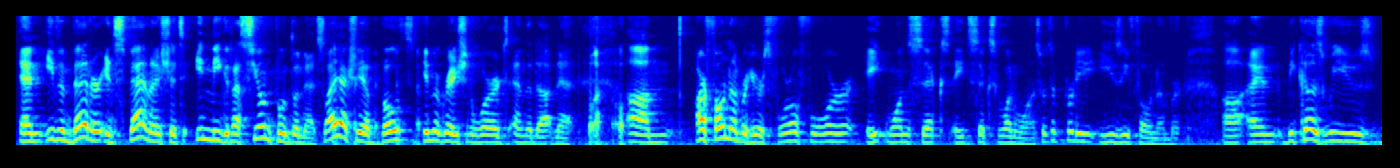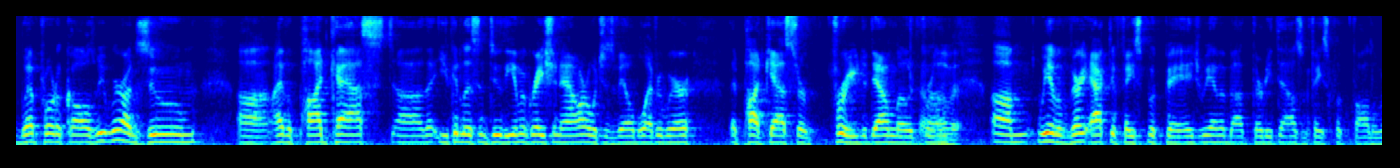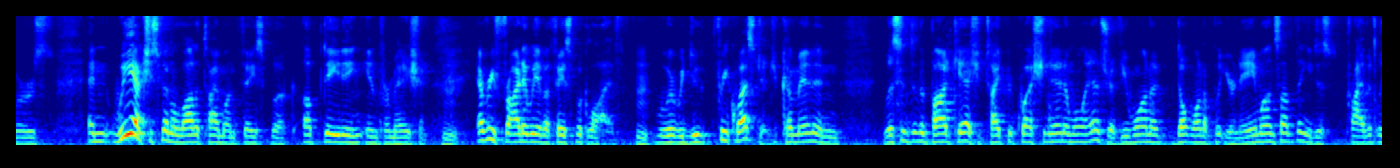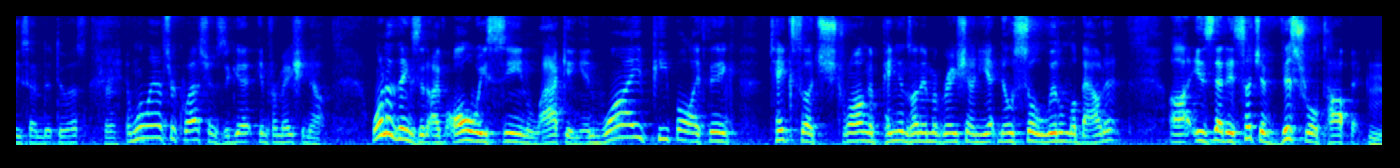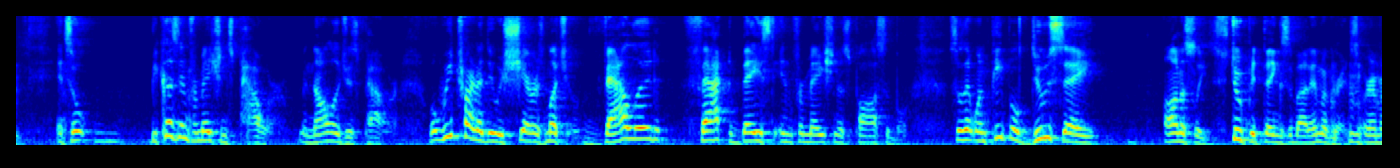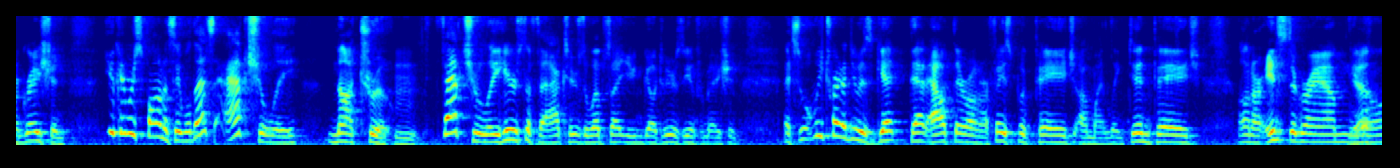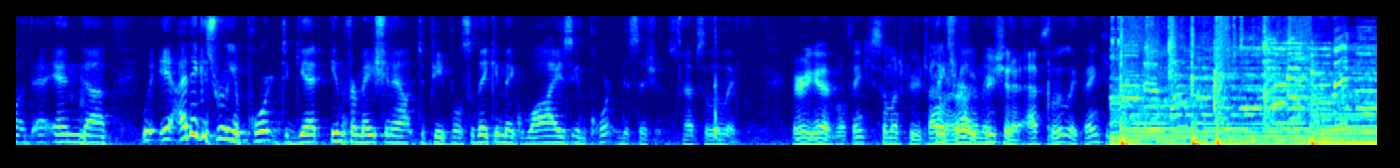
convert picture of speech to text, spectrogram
and even better, in Spanish, it's inmigracion.net. So I actually have both immigration words and the .net. Um, our phone number here is 404-816-8611. So it's a pretty easy phone number. Uh, and because we use web protocols, we, we're on Zoom. Uh, I have a podcast uh, that you can listen to, the Immigration Hour, which is available everywhere that podcasts are free to download from. Um, we have a very active Facebook page. We have about 30,000 Facebook followers. And we actually spend a lot of time on Facebook updating information. Every Friday, we have a Facebook Live where we do free questions. You come in and listen to the podcast, you type your question in, and we'll answer. If you want to, don't want to put your name on something, you just privately send it to us, Sure. and we'll answer questions to get information out. One of the things that I've always seen lacking, and why people I think take such strong opinions on immigration and yet know so little about it, uh, is that it's such a visceral topic, and so because information is power and knowledge is power. What we try to do is share as much valid, fact based information as possible so that when people do say, honestly, stupid things about immigrants or immigration, you can respond and say, well, that's actually not true. Factually, here's the facts, here's the website you can go to, here's the information. And so what we try to do is get that out there on our Facebook page, on my LinkedIn page, on our Instagram, you Yeah. know, and uh, I think it's really important to get information out to people so they can make wise, important decisions. Absolutely. Very good. Well, thank you so much for your time. Thanks I for really having me. appreciate it. Absolutely. Thank you.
